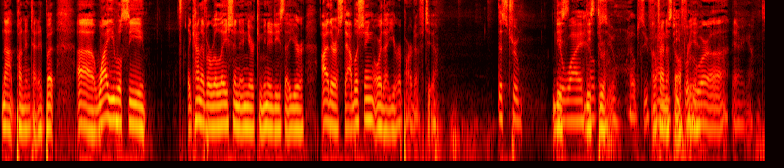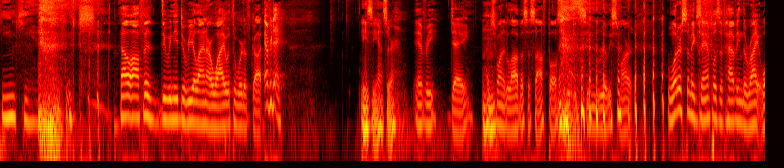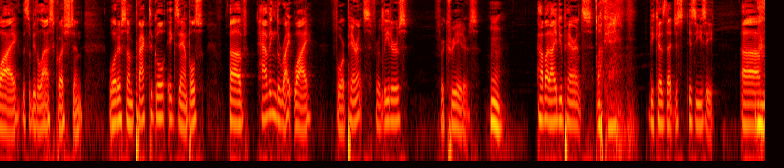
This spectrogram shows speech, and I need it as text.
not pun intended, but uh, why you will see a kind of a relation in your communities that you're either establishing or that you're a part of too. That's true. These, Your why these helps through- you helps you I'm trying to people for you. who are uh, There you go. Thank you. How often do we need to realign our why with the Word of God? Every day. Easy answer. Every day. I just wanted to lob us a softball so we could seem really smart. What are some examples of having the right why? This will be the last question. What are some practical examples of having the right why for parents, for leaders, for creators? Hmm. How about I do parents? Okay. because that just is easy. Um,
